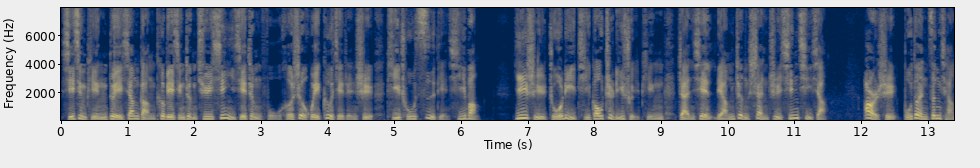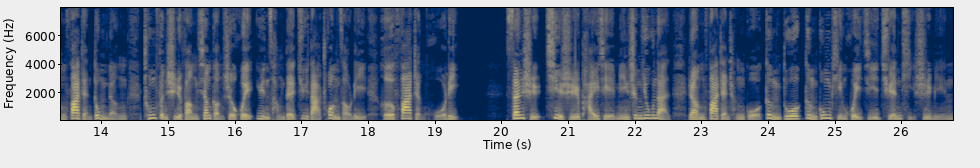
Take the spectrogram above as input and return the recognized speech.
习近平对香港特别行政区新一届政府和社会各界人士提出四点希望：一是着力提高治理水平，展现良政善治新气象；二是不断增强发展动能，充分释放香港社会蕴藏的巨大创造力和发展活力。三是切实排解民生忧难，让发展成果更多、更公平惠及全体市民；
